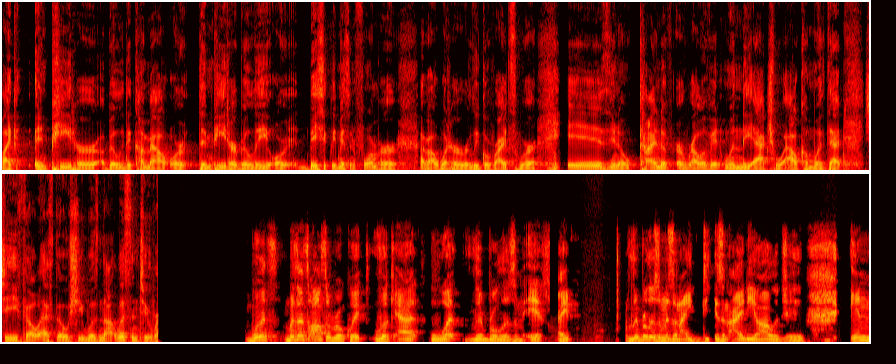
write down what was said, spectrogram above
like impede her ability to come out or to impede her ability or basically misinform her about what her legal rights were, is you know kind of irrelevant when the actual outcome was that she felt as though she was not listened to. Right? well, let's but let's also real quick look at what liberalism is, right? Liberalism is an ide- is an ideology in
